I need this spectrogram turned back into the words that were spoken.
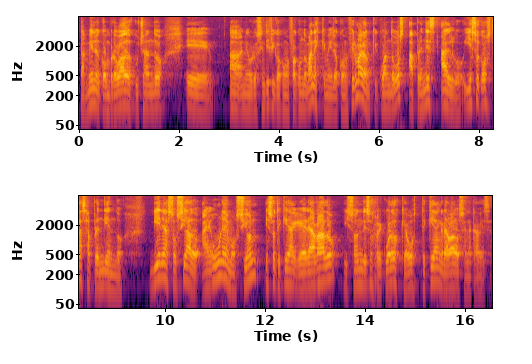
también lo he comprobado escuchando eh, a neurocientíficos como Facundo Manes que me lo confirmaron, que cuando vos aprendés algo y eso que vos estás aprendiendo viene asociado a una emoción, eso te queda grabado y son de esos recuerdos que a vos te quedan grabados en la cabeza.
